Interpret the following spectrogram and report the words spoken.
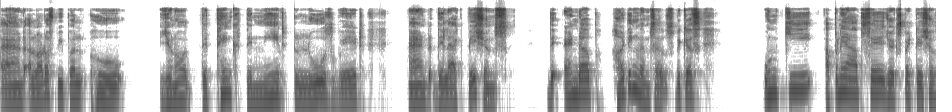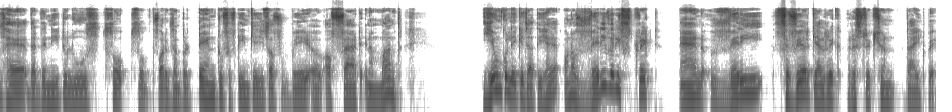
and a lot of people who, you know, they think they need to lose weight and they lack patience, they end up hurting themselves because उनकी अपने आप से जो एक्सपेक्टेशंस है that they need to lose so so for example ten to fifteen K Gs of weight of fat in a month ये उनको लेके जाती है on a very very strict and very severe caloric restriction diet पे,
